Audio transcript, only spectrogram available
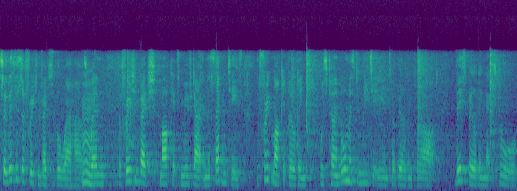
So this is a fruit and vegetable warehouse. Mm. When the fruit and veg markets moved out in the 70s, the fruit market building was turned almost immediately into a building for art. This building next door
